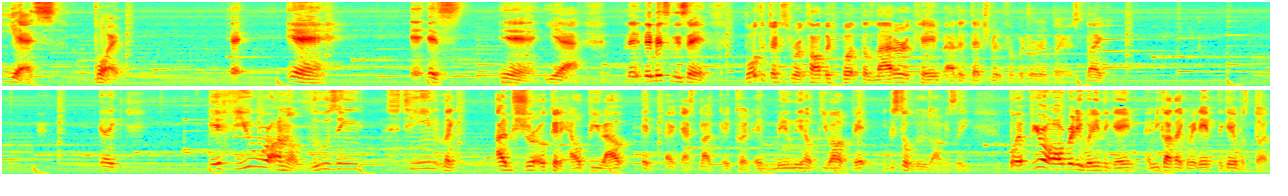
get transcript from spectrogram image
yes, but uh, yeah, it's yeah, yeah. They, they basically say both objectives were accomplished, but the latter came at a detriment for majority of players. Like, like if you were on a losing team, like I'm sure it could help you out. It I guess not. It could. It mainly helped you out a bit. You can still lose, obviously. But if you're already winning the game and you got that great ape, the game was done.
